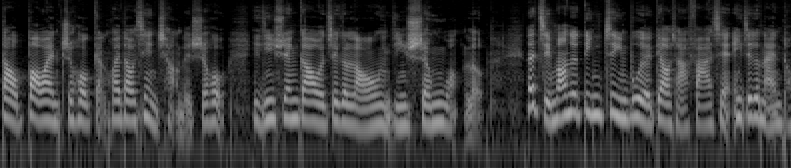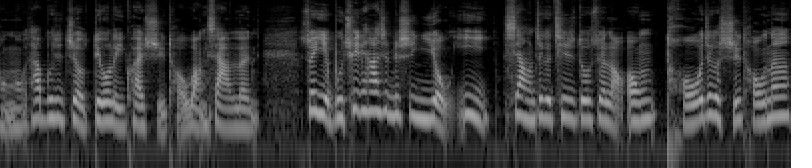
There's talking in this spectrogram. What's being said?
到报案之后，赶快到现场的时候，已经宣告了这个老翁已经身亡了。那警方就定进一步的调查，发现，哎，这个男童哦，他不是只有丢了一块石头往下扔，所以也不确定他是不是有意向这个七十多岁老翁投这个石头呢，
